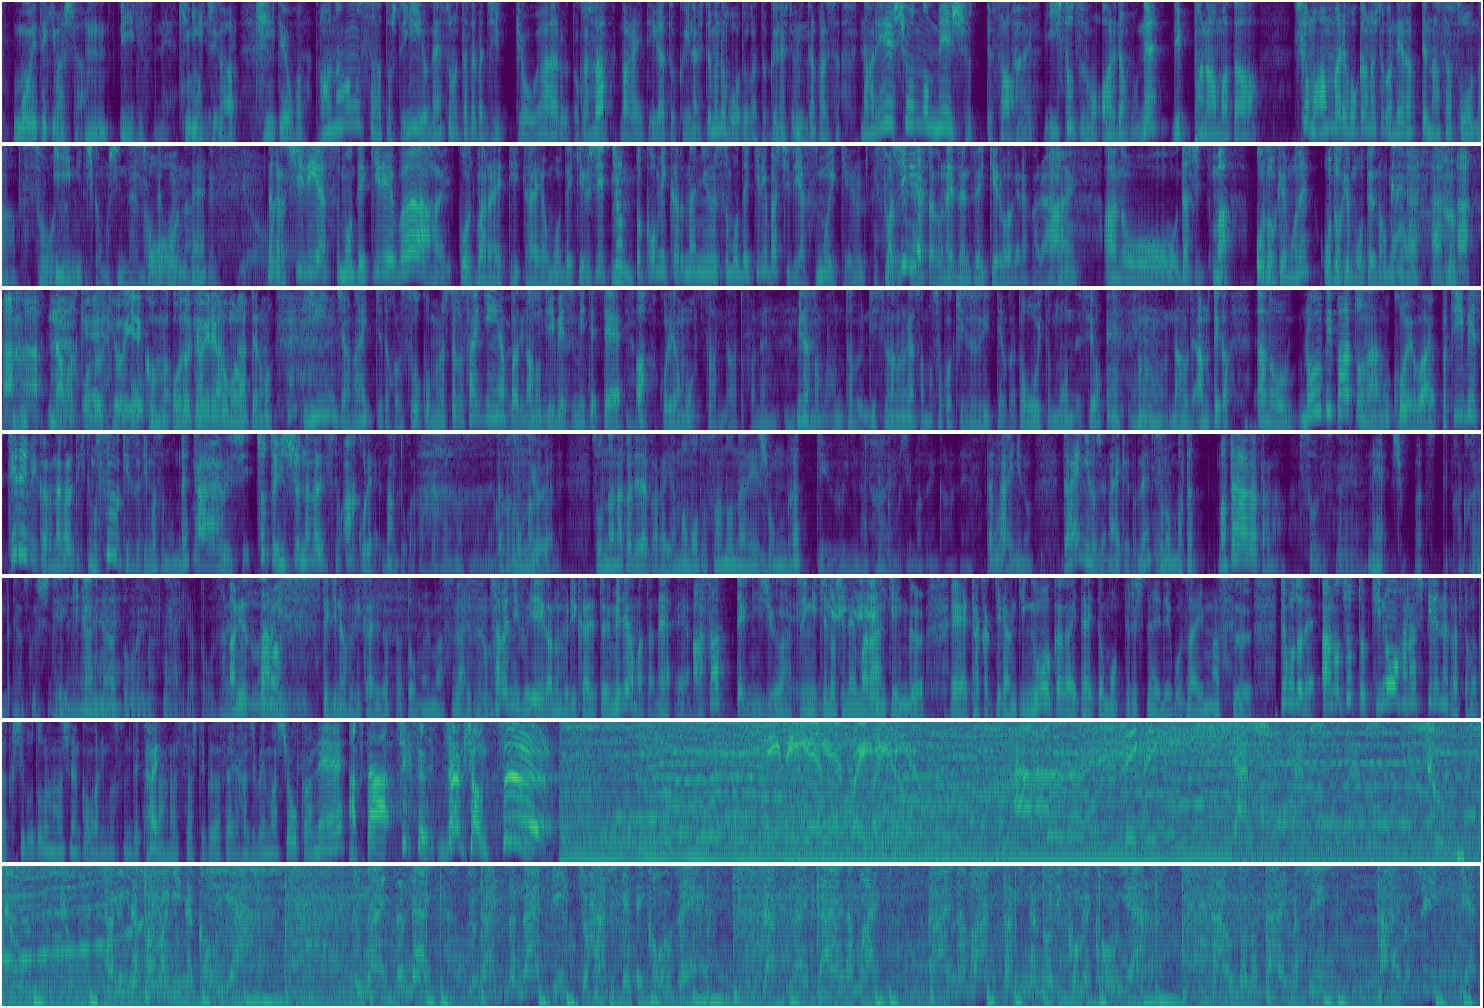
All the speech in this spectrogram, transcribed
燃えてきました、うん、いいですね。気持ちが。ね。聞いてよかった。アナウンサーとしていいよね。その例えば実況があるとかさ、バラエティが得意な人もいる報道が得意な人もいるだからさ、ナレーションの名手ってさ、はい。一つのあれだもんね。立派なまたしかもあんまり他の人が狙ってなさそうないい道かもしれないもんねこれねですよ。だからシリアスもできれば、はい。こうバラエティ対応もできるしちょっとコミカルなニュースもできればシリアスもいける、まあ、シリアスはね全然いけるわけだから、はいあのーだしまあおどけもねおどけもお手のもの。なわけ。おどけを入れ込む。おおどけを入れ込むのっていうの。もいいんじゃないってだからすごく思いますだから最近やっぱあの TBS 見ててあこれ山本さんだとかね、皆さんもあの多分リスナーの皆さんもそこは傷ついてる方多いと思うんですよ、ええうん、なのであのてかあのロービーパートナーの声はやっぱ TBS テレビから流れてきてもすぐ気づきますもんね。ああ嬉しい。ちょっと一瞬流れてきてもあこれなんとかだって分かりますもんね。だからそんな中でそんな中でだから山本さんのナレーションがっていう風になってるかもしれませんからね、だから第二の第二のじゃないけどねそのまたまた新たなそうですねね出発っていう感じにな開ってます拓していきたいなと思いますねありがとうございます。ありがとうございまあす素敵な振り返りだったと思います。ありがとうございますさらに映画の振り返りという意味ではまたね、えーあさって28日のシネマランキング、えー高木ランキングを伺いたいと思ってる次第でございます。ということで、あのちょっと昨日話しきれなかった私事の話なんかもありますんで、こはいの話させてください。始めましょうかね。アフターシックスジャンクション 2! TBS Radio. After Six Junction. さみんな騒ぎな今夜 Tonight's the night Tonight's the night 一丁弾けていこうぜ Just like dynamite Dynamite さみんな乗り込め今夜サウンドのタイムマシンタイムマシン Yes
